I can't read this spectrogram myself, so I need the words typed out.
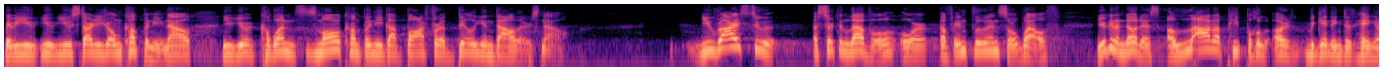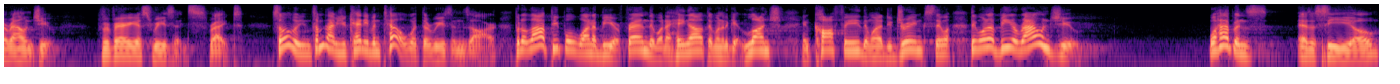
Maybe you, you, you started your own company. Now you, your one small company got bought for a billion dollars now. You rise to a certain level or of influence or wealth, you're going to notice a lot of people are beginning to hang around you for various reasons, right? Some of them, sometimes you can't even tell what the reasons are. But a lot of people want to be your friend. They want to hang out. They want to get lunch and coffee. They want to do drinks. They want, they want to be around you. What happens as a CEO?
